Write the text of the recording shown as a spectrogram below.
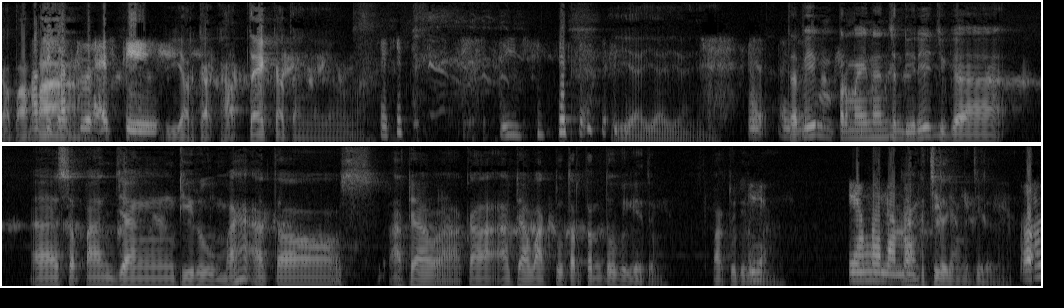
gak apa-apa. Masih kelas 2 SD. Biar gak gaptek katanya ya. Iya, iya, iya. iya. Tapi permainan sendiri juga eh, sepanjang di rumah atau ada ada waktu tertentu begitu? Waktu di Iya. rumah. Yang mana, Mas? Yang kecil, yang kecil. Oh,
